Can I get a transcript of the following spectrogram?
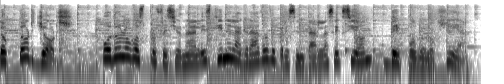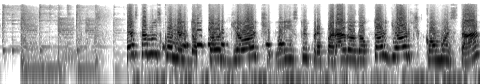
Doctor George, Podólogos Profesionales, tiene el agrado de presentar la sección de Podología. Ya estamos con el doctor George, listo y preparado. Doctor George, ¿cómo está?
